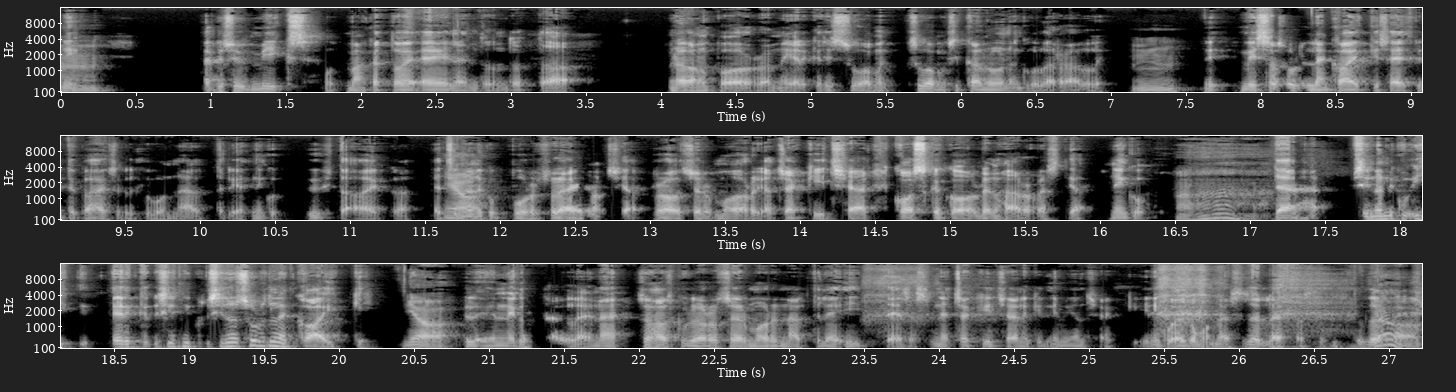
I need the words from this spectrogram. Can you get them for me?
Niin, mm. Mä kysyin miksi, mutta mä katsoin eilen tuon tota, Nolan Borroni, niin eli siis suomi, suomeksi kanonenkuularalli, mm. missä on suunnilleen kaikki 70- ja 80-luvun näyttelijät niin kuin yhtä aikaa. Että siinä on niin kuin Burt Reynolds ja Roger Moore ja Jackie Chan, koska Golden Harvest. Ja, niin kuin, tämä, siinä, on, niin kuin, eli, siis, niin kuin, siinä on suunnilleen kaikki. Joo. Eli niin kuin tälleen, näin. Se on hauska, kun Roger Moore näyttelee itteensä sinne. Jackie Chaninkin nimi on Jackie, niin kuin aika monessa sen leffassa. Tuota, Joo.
